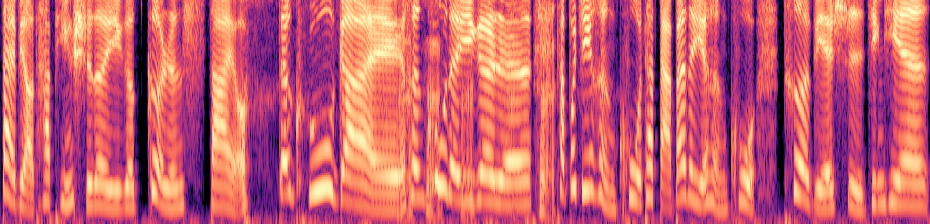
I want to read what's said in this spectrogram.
代表他平时的一个个人 style。The cool guy，很酷的一个人。他不仅很酷，他打扮的也很酷。特别是今天，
